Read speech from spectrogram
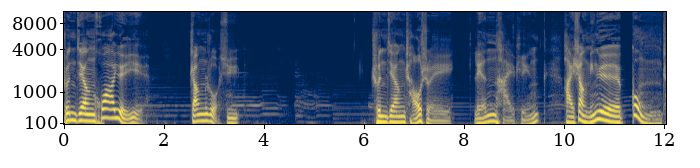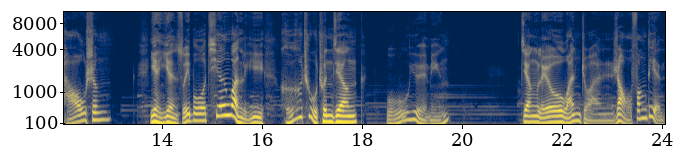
春江花月夜，张若虚。春江潮水连海平，海上明月共潮生。滟滟随波千万里，何处春江无月明？江流宛转绕芳甸，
